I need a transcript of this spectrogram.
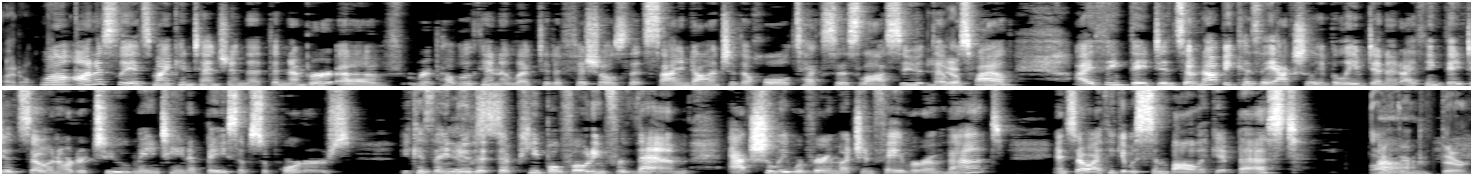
I don't Well, think. honestly, it's my contention that the number of Republican elected officials that signed on to the whole Texas lawsuit that Yep. was filed, I think they did so not because they actually believed in it. I think they did so in order to maintain a base of supporters because they knew that the people voting for them actually were very much in favor of that. And so I think it was symbolic at best. I um, think that their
